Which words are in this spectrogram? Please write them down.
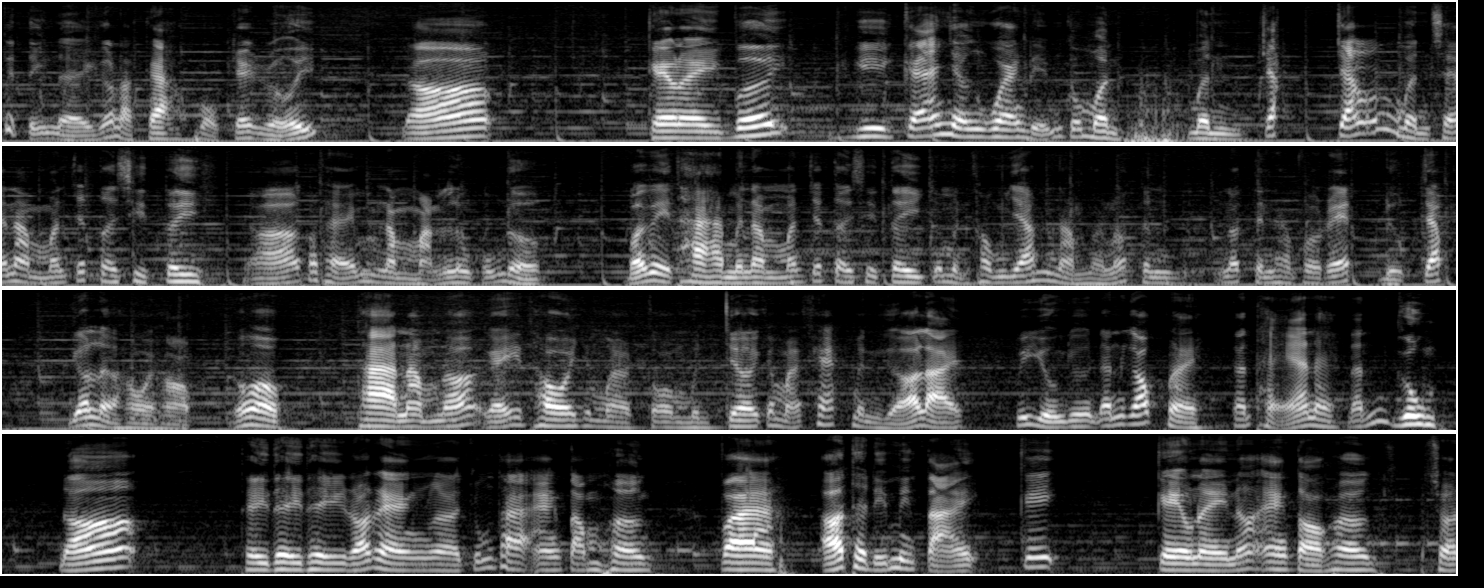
cái tỷ lệ rất là cao một trái rưỡi. Đó. Kèo này với ghi cá nhân quan điểm của mình mình chắc chắn mình sẽ nằm Manchester City. Đó có thể nằm mạnh luôn cũng được bởi vì thà mình nằm Manchester City chứ mình không dám nằm thằng nó tin Forest được chấp rất là hồi hộp, đúng không? Thà nằm đó gãy thôi nhưng mà còn mình chơi cái mã khác mình gỡ lại. Ví dụ như đánh góc này, đánh thẻ này, đánh gung. Đó, thì thì thì rõ ràng là chúng ta an tâm hơn. Và ở thời điểm hiện tại, cái kèo này nó an toàn hơn cho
